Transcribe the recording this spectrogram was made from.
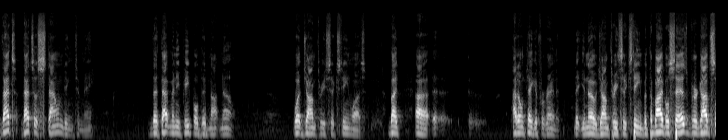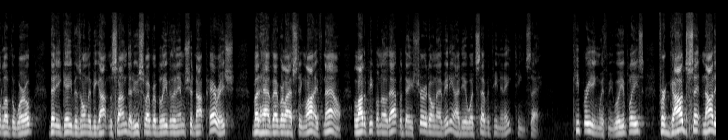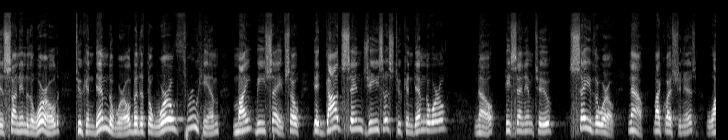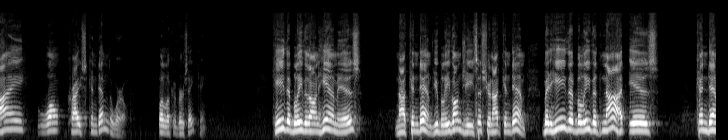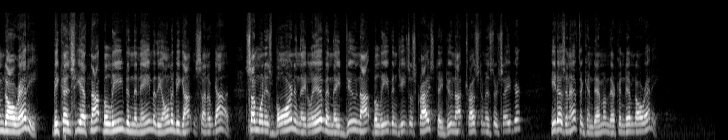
That's, that's astounding to me that that many people did not know what John 3.16 was. But uh, I don't take it for granted that you know John 3:16. But the Bible says, "For God so loved the world that he gave his only begotten Son, that whosoever believeth in him should not perish, but have everlasting life. Now, a lot of people know that, but they sure don't have any idea what 17 and 18 say. Keep reading with me, will you please? For God sent not his Son into the world to condemn the world, but that the world through him might be saved. So, did God send Jesus to condemn the world? No. He sent him to save the world. Now, my question is why won't Christ condemn the world? Well, look at verse 18. He that believeth on him is not condemned. You believe on Jesus, you're not condemned. But he that believeth not is condemned already, because he hath not believed in the name of the only begotten Son of God. Someone is born and they live and they do not believe in Jesus Christ, they do not trust him as their Savior. He doesn't have to condemn them, they're condemned already.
